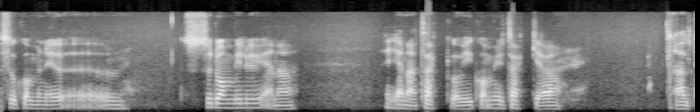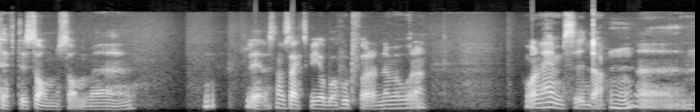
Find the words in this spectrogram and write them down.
så kommer ni... eh, Så de vill vi gärna, gärna tacka och vi kommer ju tacka allt eftersom som... eh, Som sagt, vi jobbar fortfarande med våran, våran hemsida. Mm. Eh,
